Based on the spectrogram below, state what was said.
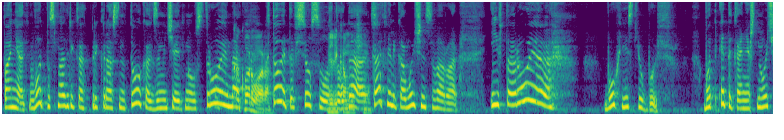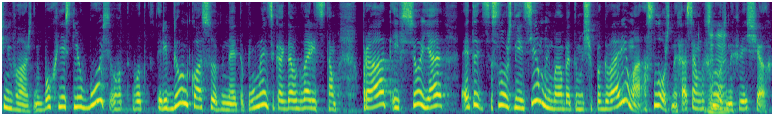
понятно. Вот посмотри, как прекрасно то, как замечательно устроено. Как Варвара. Кто это все создал? Да, как великомученица Варвара. И второе, Бог есть любовь. Вот это, конечно, очень важно. Бог есть любовь, вот, вот ребенку особенно это, понимаете, когда вы говорите там про ад и все, я... Это сложные темы, мы об этом еще поговорим, о сложных, о самых сложных вещах.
